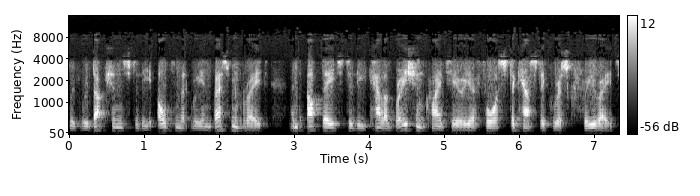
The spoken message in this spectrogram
with reductions to the ultimate reinvestment rate and updates to the calibration criteria for stochastic risk-free rates.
